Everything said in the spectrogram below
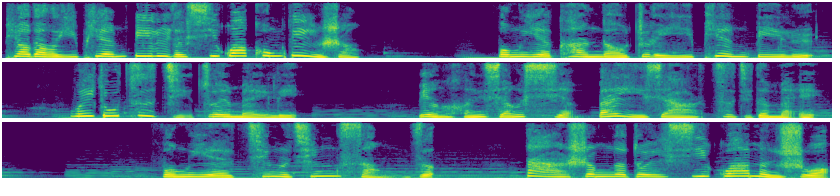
飘到了一片碧绿的西瓜空地上。枫叶看到这里一片碧绿。唯独自己最美丽，便很想显摆一下自己的美。枫叶清了清嗓子，大声地对西瓜们说：“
